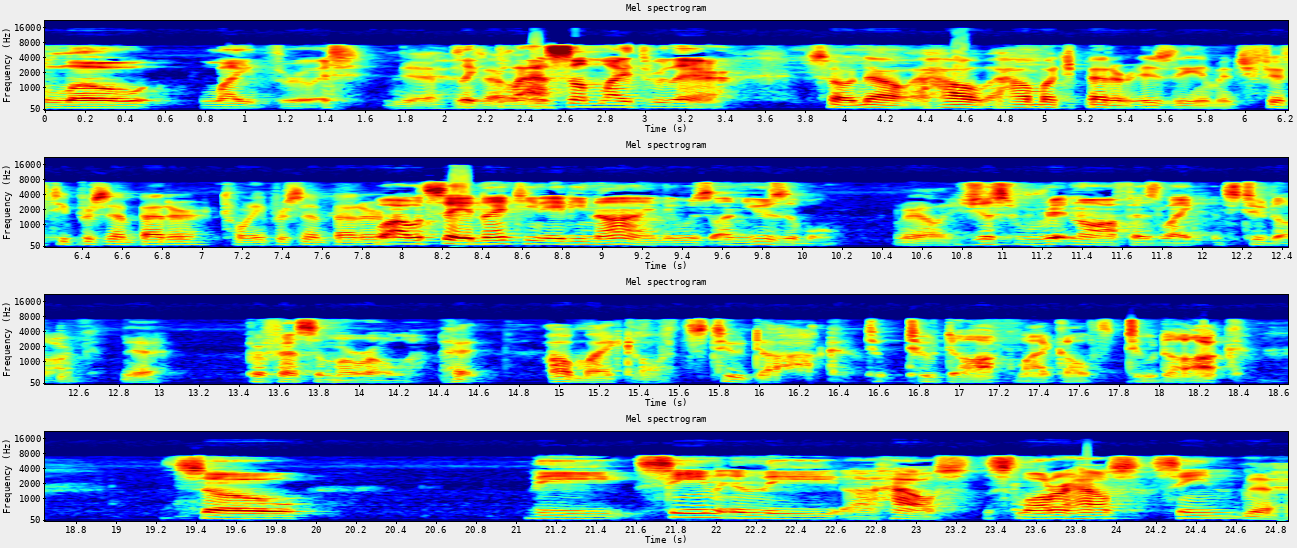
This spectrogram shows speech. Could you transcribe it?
blow light through it. Yeah. It's like that blast some light through there. So now, how how much better is the image? Fifty percent better? Twenty percent better? Well, I would say in 1989 it was unusable, Really? just written off as like it's too dark. Yeah. Professor Marola, Oh, Michael, it's too dark. too too dark, Michael. It's too dark. So the scene in the uh, house, the slaughterhouse scene, Yeah.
